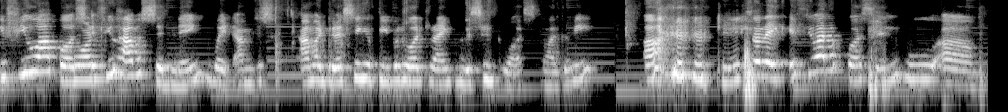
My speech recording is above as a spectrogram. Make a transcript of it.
if you are person What? if you have a sibling wait i'm just i'm addressing the people who are trying to listen to us Bhargavi. uh, Okay. so like if you are a person who um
